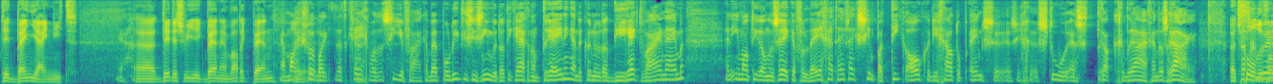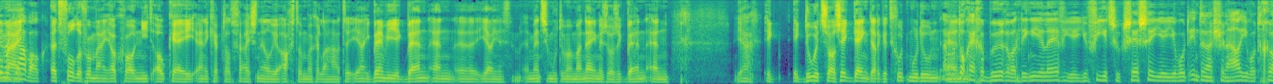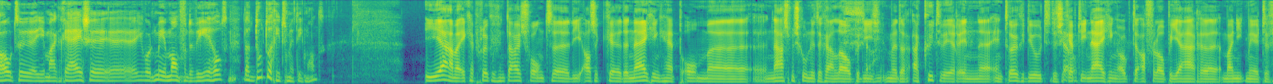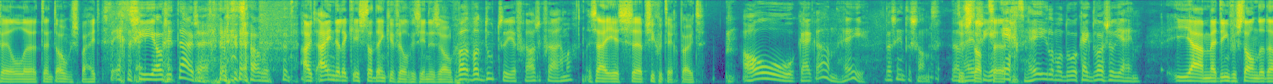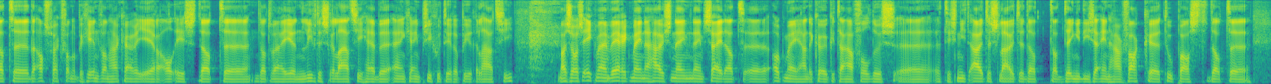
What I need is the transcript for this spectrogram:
dit ben jij niet. Ja. Uh, dit is wie ik ben en wat ik ben. Ja, mag ik zo, maar dat kregen we, dat zie je vaak. Bij politici zien we dat. Die krijgen dan training en dan kunnen we dat direct waarnemen. En iemand die dan een zekere verlegenheid heeft, eigenlijk sympathiek ook, die gaat opeens uh, zich stoer en strak gedragen. En dat is raar. Het, dat voelde, voor mij, ook. het voelde voor mij ook gewoon niet oké. Okay. En ik heb dat vrij snel weer achter me gelaten. Ja, ik ben wie ik ben. En uh, ja, mensen moeten me maar nemen zoals ik ben. En ja, ik, ik doe het zoals ik denk dat ik het goed moet doen. Nou, maar toch echt gebeuren wat dingen in je leven. Je, je viert successen, je, je wordt internationaal, je wordt groter, je maakt reizen, je wordt meer man van de wereld. Dat doet toch iets met iemand? Ja, maar ik heb gelukkig een thuisfront uh, die als ik uh, de neiging heb om uh, naast mijn schoenen te gaan lopen, die me er acuut weer in, in teruggeduwd. Dus Zo. ik heb die neiging ook de afgelopen jaren maar niet meer te veel tentoongespreid. De echte CEO zit thuis eigenlijk. Uiteindelijk is dat denk ik in veel gezinnen zo. Wat, wat doet je vrouw als ik vragen mag? Zij is psychotherapeut. Oh, kijk aan. hey, dat is interessant. Dan dus heeft dat, ze je echt helemaal door. Kijk, dwars door je heen. Ja, met dien verstande dat uh, de afspraak van het begin van haar carrière al is dat, uh, dat wij een liefdesrelatie hebben en geen psychotherapierelatie. Maar zoals ik mijn werk mee naar huis neem, neemt zij dat uh, ook mee aan de keukentafel. Dus het is niet uit te sluiten dat, dat dingen die zij in haar vak toepast, dat,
